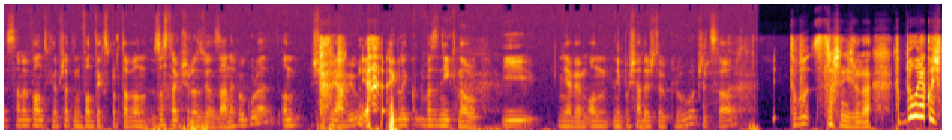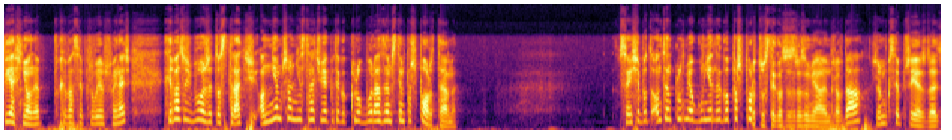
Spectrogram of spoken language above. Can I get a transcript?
e, same wątki, na przykład ten wątek sportowy, on został jakoś rozwiązany w ogóle? On się pojawił, Nie. nagle kurwa zniknął i nie wiem, on nie posiada już tego klubu, czy co? To było strasznie dziwne. To było jakoś wyjaśnione, chyba sobie próbuję przypominać. Chyba coś było, że to stracił. On nie wiem, czy on nie stracił jakby tego klubu razem z tym paszportem. W sensie, bo on ten klub miał głównie dla tego paszportu, z tego co zrozumiałem, prawda? Że mógł sobie przyjeżdżać.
